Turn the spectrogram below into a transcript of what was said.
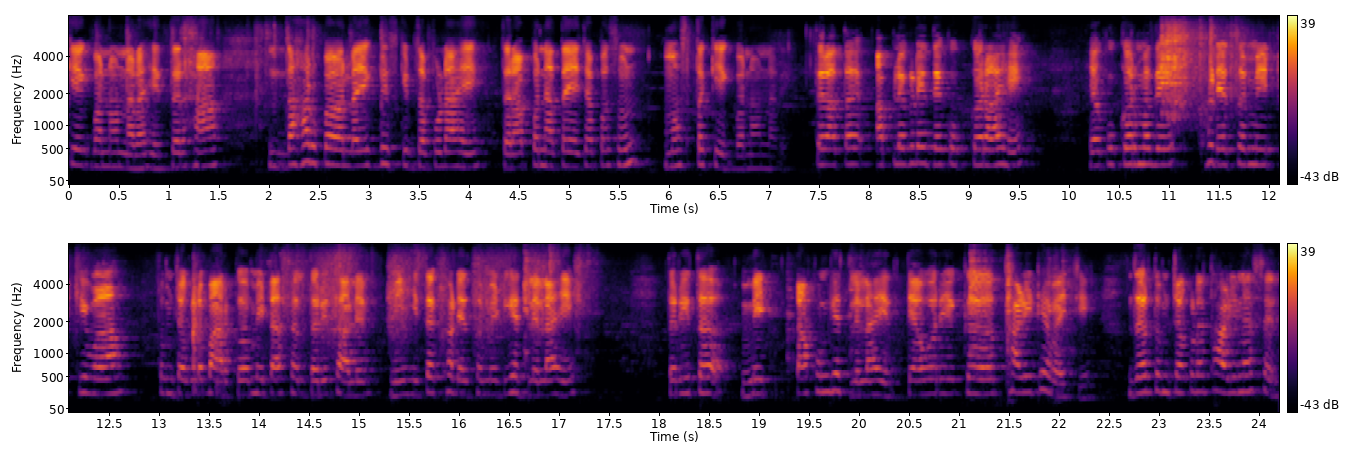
केक बनवणार आहे. तर हा दहा रुपयावाला एक बिस्किटचा पुडा आहे. तर आपण आता याच्यापासून मस्त केक बनवणार आहे. तर आता आपल्याकडे इथे कुकर आहे. या कुकरमध्ये खड्याचं मीठ किंवा तुमच्याकडे बारकं मीठ असेल तरी चालेल. मी इथं खड्याचं मीठ घेतलेलं आहे. तर इथं मीठ टाकून घेतलेलं आहे. त्यावर एक थाळी ठेवायची. जर तुमच्याकडे थाळी नसेल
